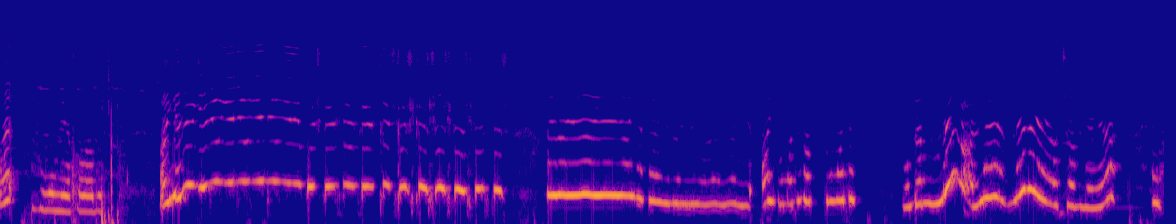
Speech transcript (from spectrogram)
Ay, onu yakaladım. Ay geliyor geliyor geliyor geliyor geliyor. Koş koş koş koş koş koş koş koş koş koş. Hayır hayır Ay domates at domates. Ama ben ne, ne, nereye açabilirim ya? Of.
